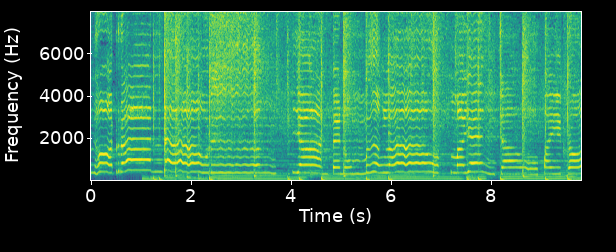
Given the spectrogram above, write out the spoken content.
นหอดร้านดาวเรืองย่านแต่หนุ่มเมืองลาวมาแย่งเจ้าไปครอ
